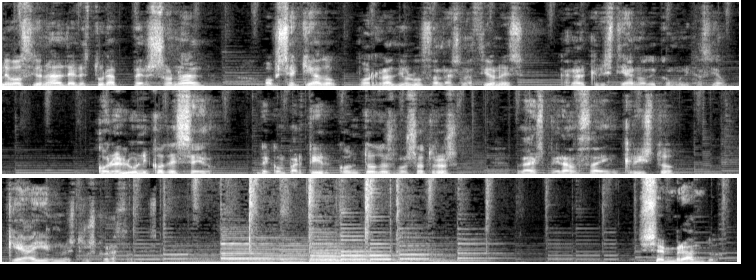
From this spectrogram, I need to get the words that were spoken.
Devocional de lectura personal obsequiado por Radio Luz a las Naciones, canal cristiano de comunicación, con el único deseo de compartir con todos vosotros la esperanza en Cristo que hay en nuestros corazones. Sembrando.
